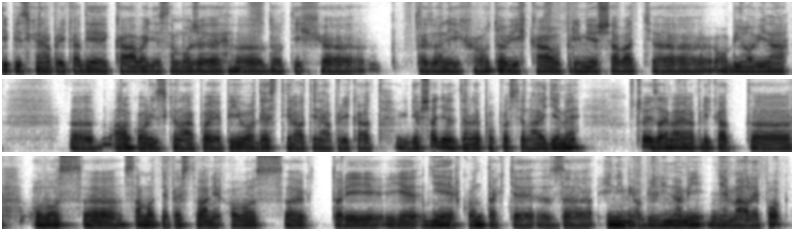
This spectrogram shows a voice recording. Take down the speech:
typické napríklad je káva, kde sa môže do tých tzv. hotových káv primiešavať obilovina, alkoholické nápoje, pivo, destiláty napríklad, kde všade ten lepok proste nájdeme. Čo je zaujímavé napríklad ovoz, samotne pestovaný ovoz, ktorý je, nie je v kontakte s inými obilninami, nemá lepok.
